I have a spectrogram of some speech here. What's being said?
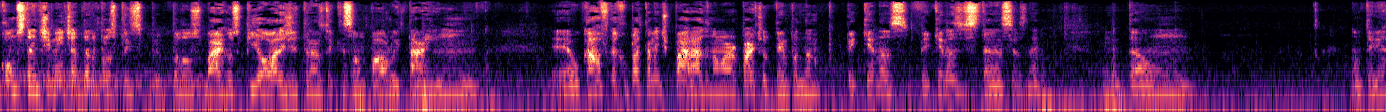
constantemente andando pelos, pelos bairros piores de trânsito aqui em São Paulo, Itaim, é, o carro fica completamente parado na maior parte do tempo, andando pequenas, pequenas distâncias, né? Então não teria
